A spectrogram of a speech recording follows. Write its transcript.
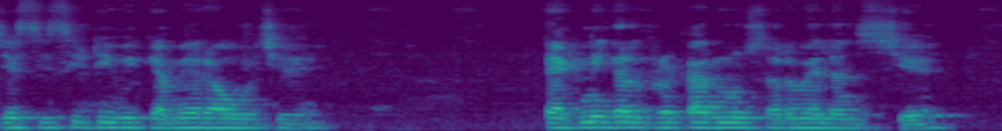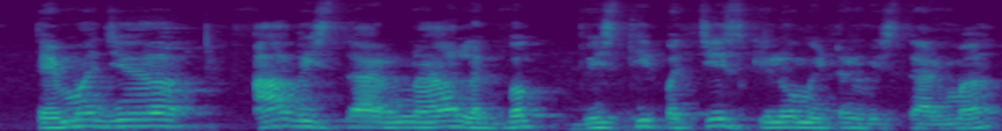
જે સીસીટીવી કેમેરાઓ છે, ટેકનિકલ પ્રકારનું સર્વેલન્સ છે, તેમજ આ વિસ્તારના લગભગ વીસથી પચીસ કિલોમીટર વિસ્તારમાં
